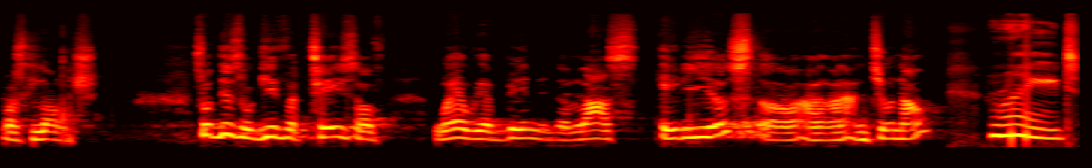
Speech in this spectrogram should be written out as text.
was launched. So this will give a taste of where we have been in the last 80 years uh, uh, until now. Right.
